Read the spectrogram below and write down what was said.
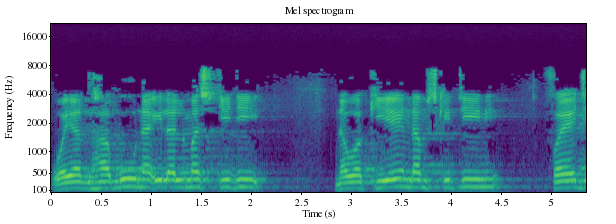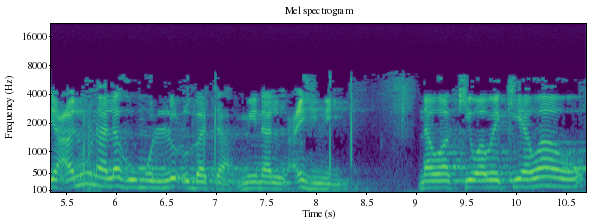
Wayadhhabuna ila almasjidi na wakienda msikitini fayaj'aluna lahumul lu'bata min al'ihni na wakiwawekea wao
